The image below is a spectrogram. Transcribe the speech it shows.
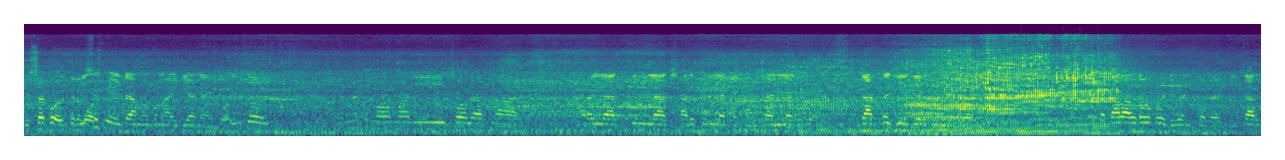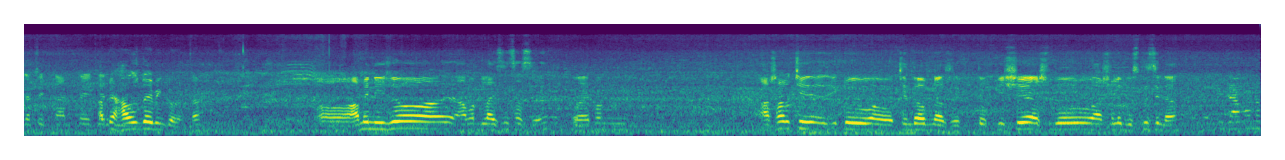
ভিসা এটা আমার কোনো আইডিয়া নাই। কিন্তু এমনি তো নর্মালি চলে আপনার আড়াই লাখ তিন লাখ সাড়ে তিন লাখ এখন চার লাখ চারটা যে এটা দালালটার উপরে ডিপেন্ড করে আর কি। কার কাছে কারটা আপনি হাউস ড্রাইভিং করেন না? আমি নিজেও আমার লাইসেন্স আছে। তো এখন আসার একটু চিন্তা ভাবনা আছে। তো কিসে আসব আসলে বুঝতেছি না। জামানো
